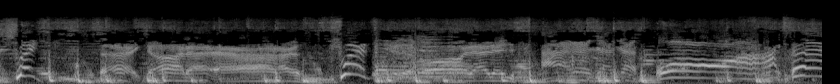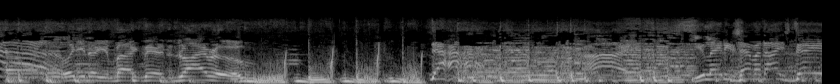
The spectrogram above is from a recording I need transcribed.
switch! All right, all right, all right. Switch! Oh, that is... ah. Oh! ah. Well, you know, you're back there in the dry room. All right. You ladies have a nice day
